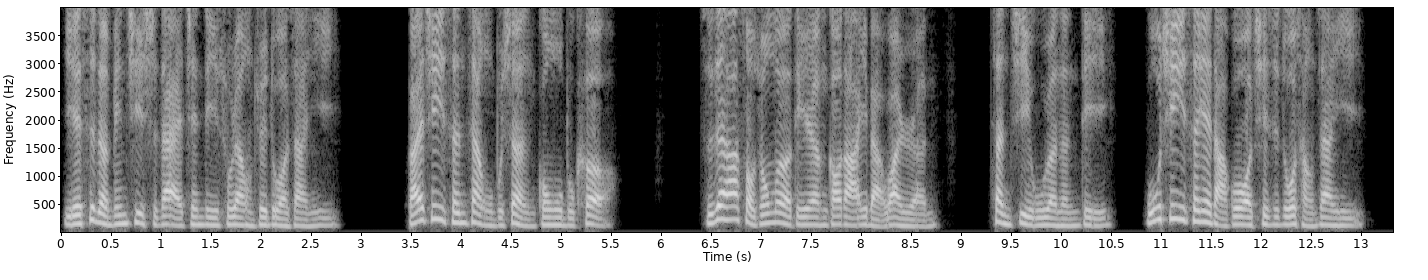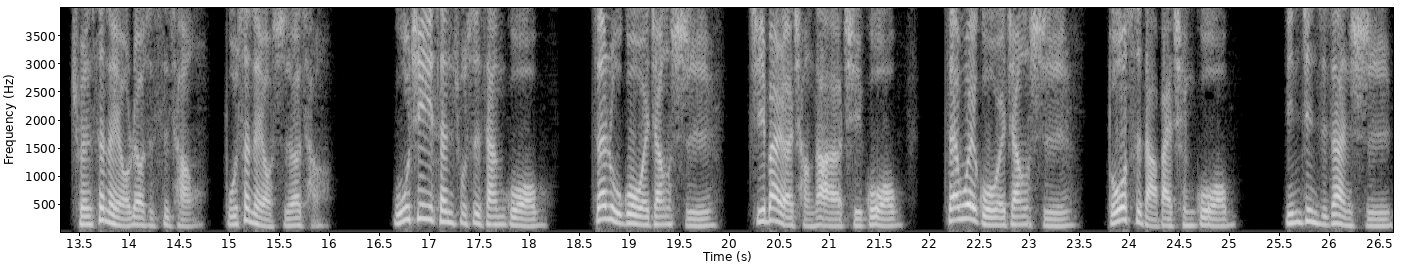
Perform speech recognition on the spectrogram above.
也是冷兵器时代歼敌数量最多的战役。白起一生战无不胜，攻无不克。只在他手中的敌人高达一百万人，战绩无人能敌。吴起一生也打过七十多场战役，全胜的有六十四场，不胜的有十二场。吴起一生出使三国，在鲁国为将时击败了强大的齐国，在魏国为将时多次打败秦国。阴晋之战时，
